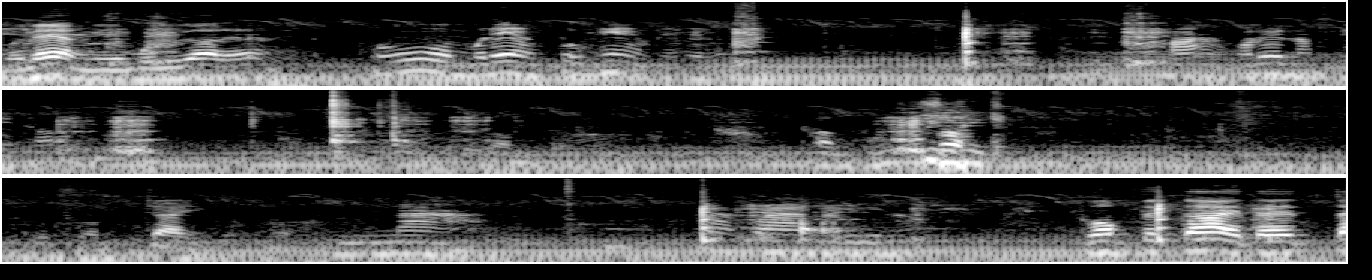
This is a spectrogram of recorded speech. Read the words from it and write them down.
มาแรกนี่บ่เหลือแล้วโอ้มาแดงต้มแห้งเลยมาเขาได้นำเด็ดทอดทอมผู้ ส ช ม ม สมใจก็พอ หน้าปากลาอะไรเนาะ ท่วมแต่ใกล้แต่ใจ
